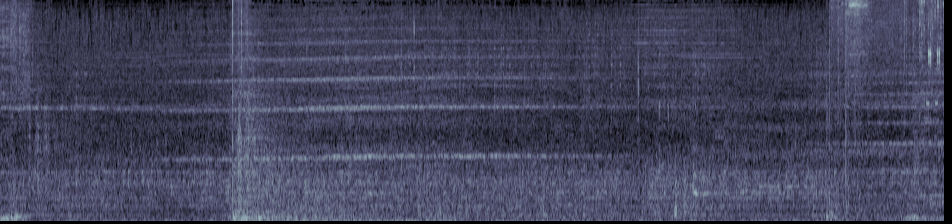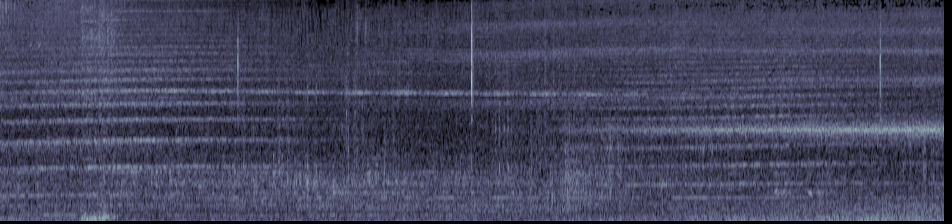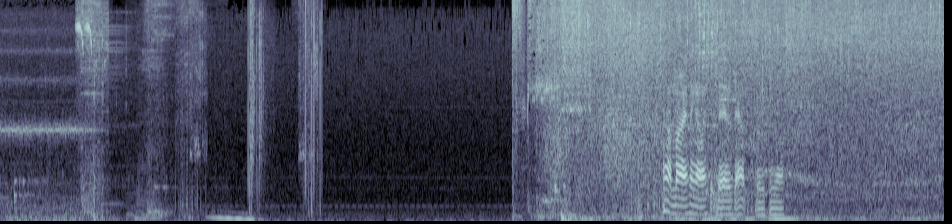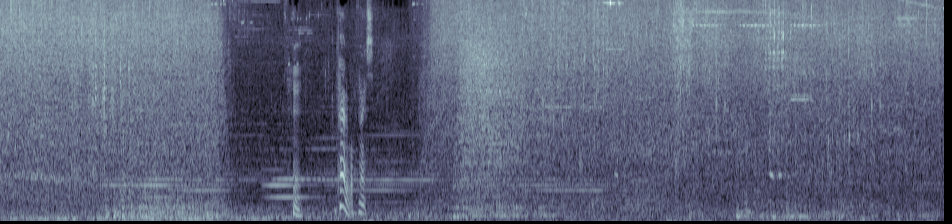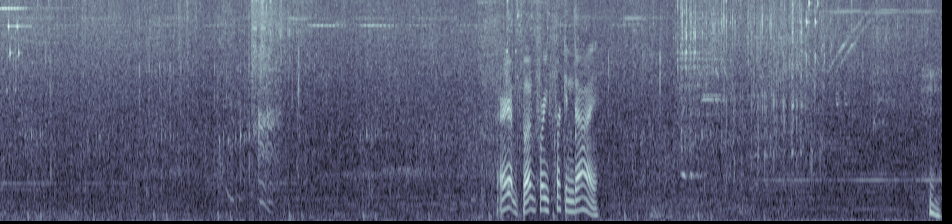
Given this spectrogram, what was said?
Oh my, I think I left it there without everything else. Hmm. Compatible, nice. Hurry up, bud, before you frickin' die. Hmm.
